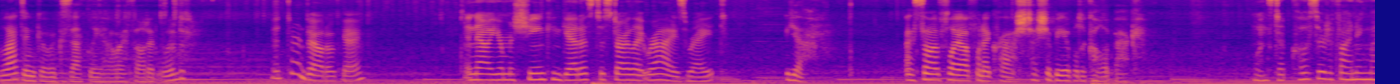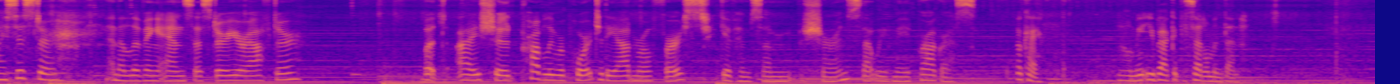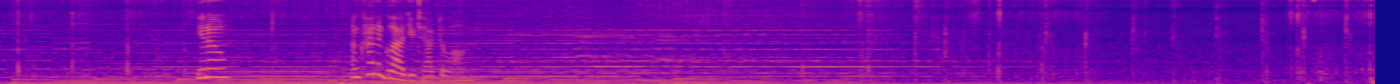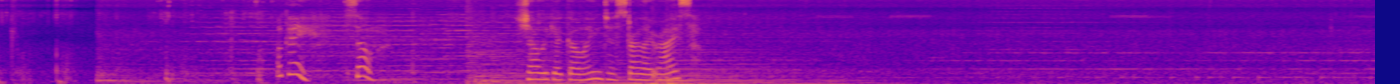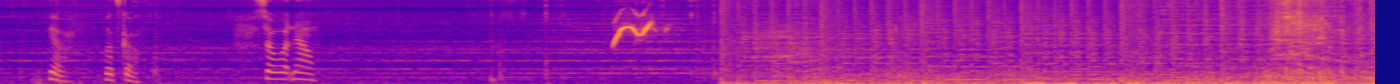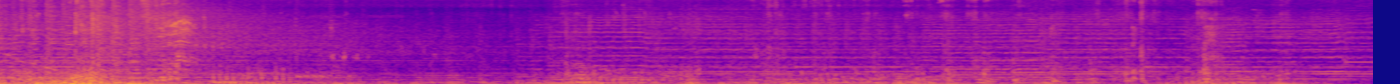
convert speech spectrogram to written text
That didn't go exactly how I thought it would. It turned out okay. And now your machine can get us to Starlight Rise, right? Yeah. I saw it fly off when I crashed. I should be able to call it back. One step closer to finding my sister and the living ancestor you're after. But I should probably report to the Admiral first, give him some assurance that we've made progress. Okay. I'll meet you back at the settlement then. You know, I'm kind of glad you tagged along. Okay, so, shall we get going to Starlight Rise? Yeah, let's go. So what now?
